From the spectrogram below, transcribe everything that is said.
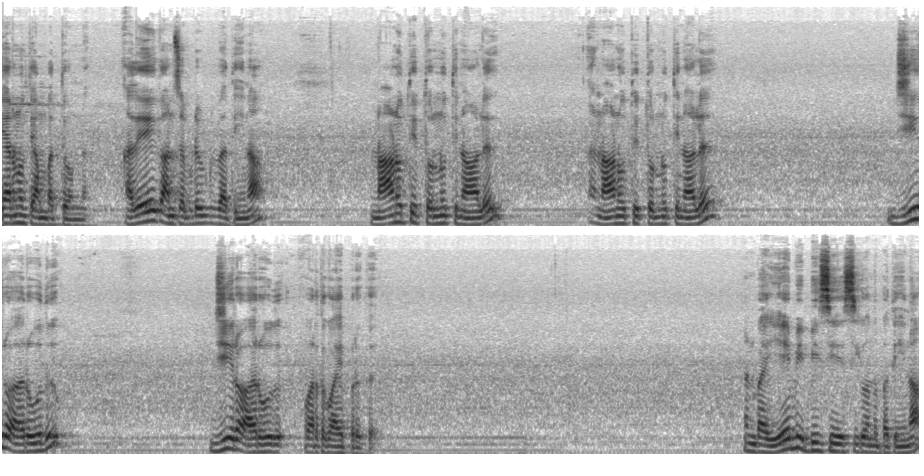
இரநூத்தி ஐம்பத்தி ஒன்று அதே கான்செப்ட் எப்படி பார்த்தீங்கன்னா நானூற்றி தொண்ணூற்றி நாலு நானூற்றி தொண்ணூற்றி நாலு ஜீரோ அறுபது ஜீரோ அறுபது வரதுக்கு வாய்ப்பு இருக்குது நண்பா ஏபிபிசிஎஸ்சிக்கு வந்து பார்த்தீங்கன்னா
